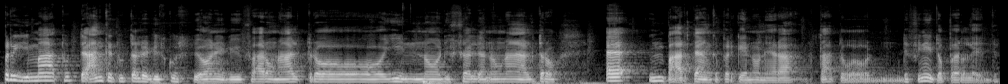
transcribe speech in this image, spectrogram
prima tutte, anche tutte le discussioni di fare un altro inno, di sceglierne un altro, in parte anche perché non era stato definito per legge.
